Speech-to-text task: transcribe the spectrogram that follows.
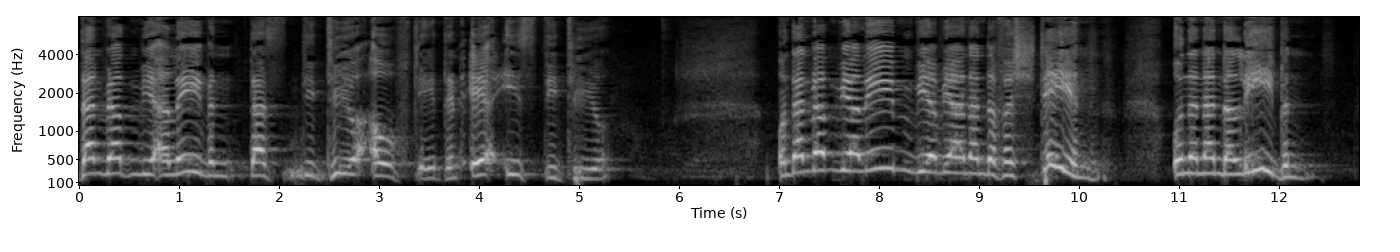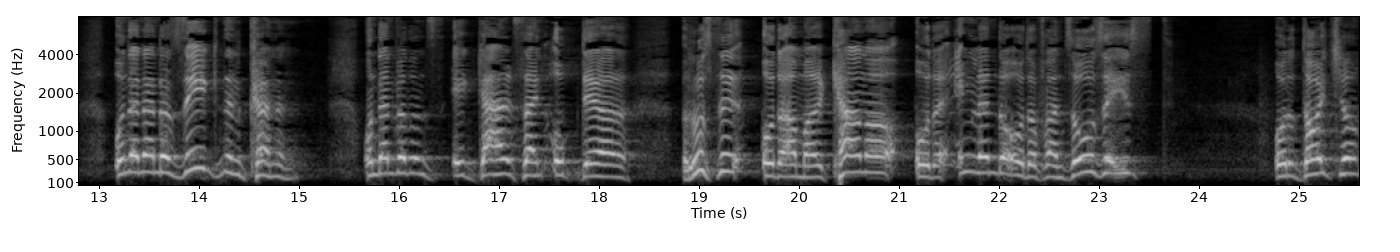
dann werden wir erleben, dass die Tür aufgeht, denn er ist die Tür. Und dann werden wir erleben, wie wir einander verstehen und einander lieben und einander segnen können. Und dann wird uns egal sein, ob der Russe oder Amerikaner oder Engländer oder Franzose ist oder Deutscher,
